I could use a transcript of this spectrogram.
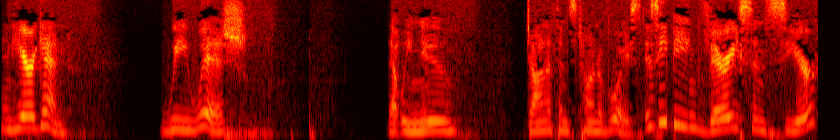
And here again, we wish that we knew Jonathan's tone of voice. Is he being very sincere?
